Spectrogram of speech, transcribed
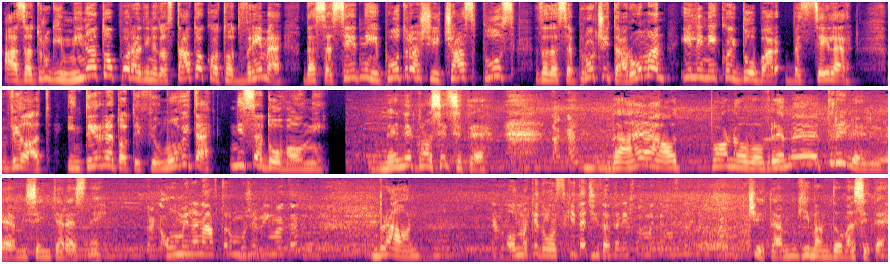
а за други минато поради недостатокот од време да се седне и потроши час плюс за да се прочита роман или некој добар бестселер. Велат, интернетот и филмовите ни се доволни. Мене класиците. Така? Да, а од поново време трилери ми се интересни. Така, омилен автор може би имате? Браун. Од македонските читате нешто од македонските? Читам, ги имам дома сите.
